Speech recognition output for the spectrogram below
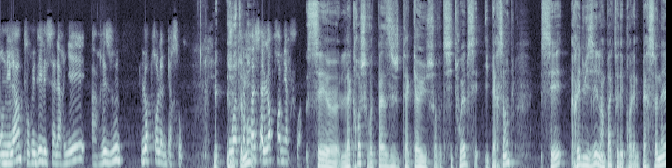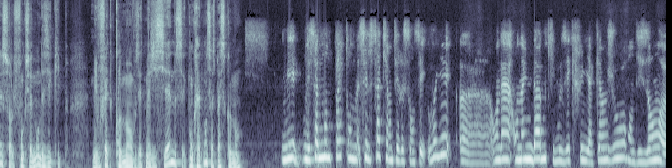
on est là pour aider les salariés à résoudre leurs problèmes perso Mais ou à faire justement, face à leur première fois. c'est euh, l'accroche sur votre page d'accueil sur votre site web, c'est hyper simple. C'est réduisez l'impact des problèmes personnels sur le fonctionnement des équipes. Mais vous faites comment? Vous êtes magicienne? Concrètement, ça se passe comment? Mais, mais ça demande pas tant de... C'est ça qui est intéressant. C'est, vous voyez, euh, on, a, on a une dame qui nous écrit il y a 15 jours en disant euh,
